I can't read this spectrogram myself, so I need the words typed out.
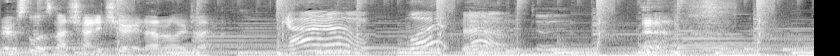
Ursula's not shiny chariot. I don't know what you're talking about. I don't know. What? No.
